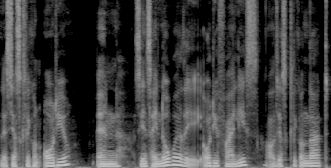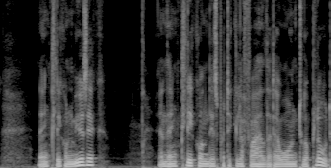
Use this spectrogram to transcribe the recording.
let's just click on audio and since I know where the audio file is I'll just click on that then click on music and then click on this particular file that I want to upload.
